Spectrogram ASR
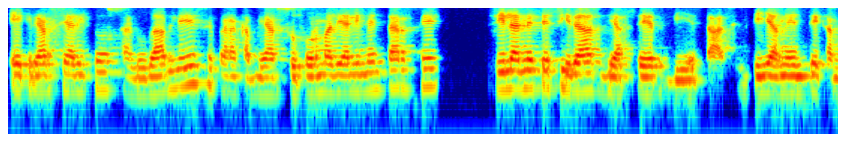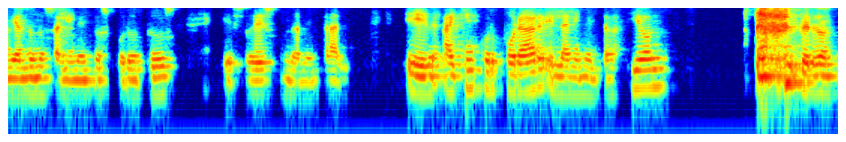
eh, crearse hábitos saludables para cambiar su forma de alimentarse sin la necesidad de hacer dieta, sencillamente cambiando unos alimentos por otros, eso es fundamental. Eh, hay que incorporar en la alimentación perdón,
